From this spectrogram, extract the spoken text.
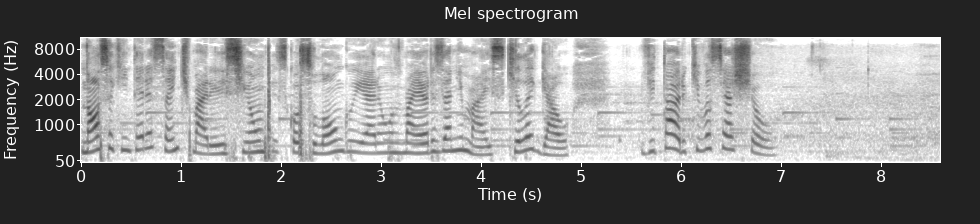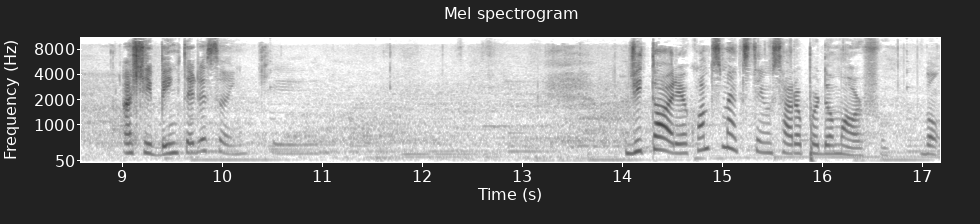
Nossa, que interessante, Mari. Eles tinham um pescoço longo e eram os maiores animais. Que legal. Vitória, o que você achou? Achei bem interessante. Vitória, quantos metros tem um sauropodomorfo? Bom,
